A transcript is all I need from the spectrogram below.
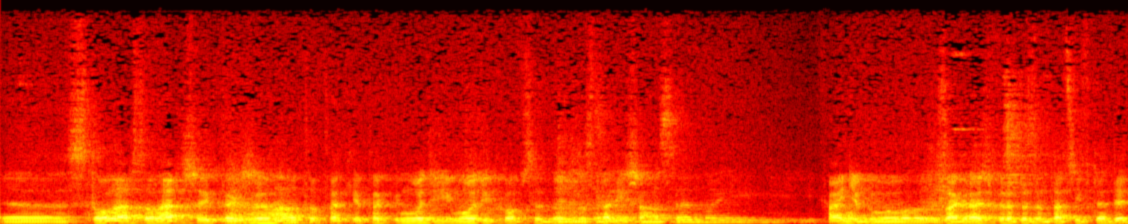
e, stolar, stolarczyk, także no to takie, takie młodzi, młodzi chłopcy do, dostali szansę, no i fajnie było zagrać w reprezentacji wtedy.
